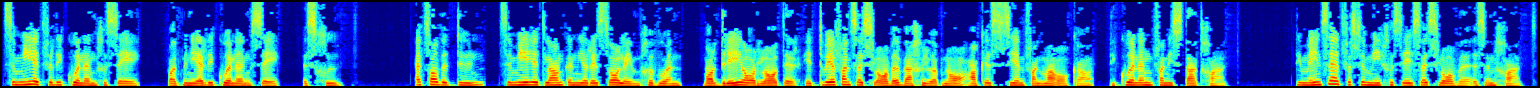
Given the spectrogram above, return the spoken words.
Semie het vir die koning gesê, wat meneer die koning sê, is goed. Ik zal dit doen, Simee het lang in Jerusalem gewoon, maar drie jaar later het twee van zijn slaven weggeloop na Akis sien van Maoka, die koning van die stad gehad. Die mensen het vir Simee gesê sy slaven is in gat.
